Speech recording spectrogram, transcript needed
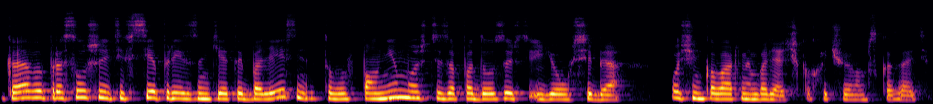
и когда вы прослушаете все признаки этой болезни, то вы вполне можете заподозрить ее у себя. Очень коварная болячка, хочу я вам сказать.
